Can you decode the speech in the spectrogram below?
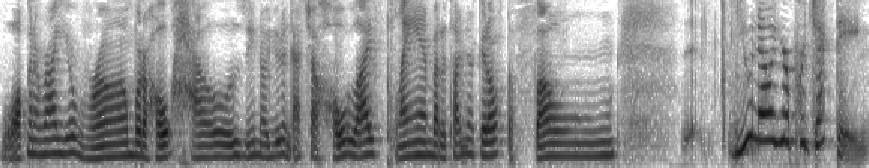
walking around your room or the whole house. You know, you done got your whole life planned by the time you get off the phone. You know, you're projecting.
